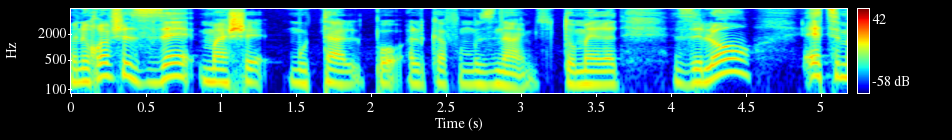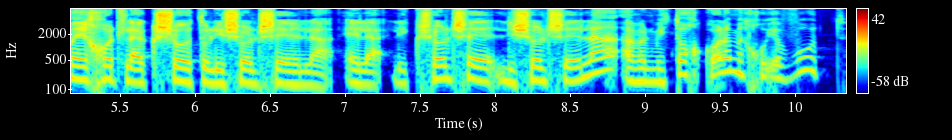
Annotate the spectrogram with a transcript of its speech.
ואני חושב שזה מה שמוטל פה על כף המאזניים. זאת אומרת, זה לא עצם היכולת להקשות או לשאול שאלה, אלא לשאול, שאלה, אבל מתוך כל המחויבות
